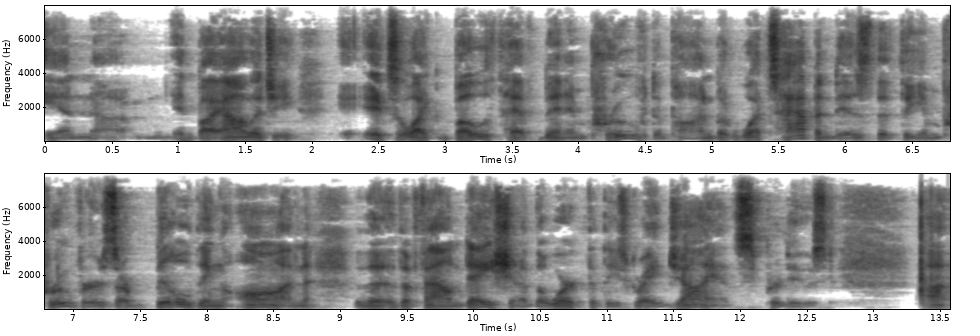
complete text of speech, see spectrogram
in uh, in biology. It's like both have been improved upon, but what's happened is that the improvers are building on the the foundation of the work that these great giants produced. Uh,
